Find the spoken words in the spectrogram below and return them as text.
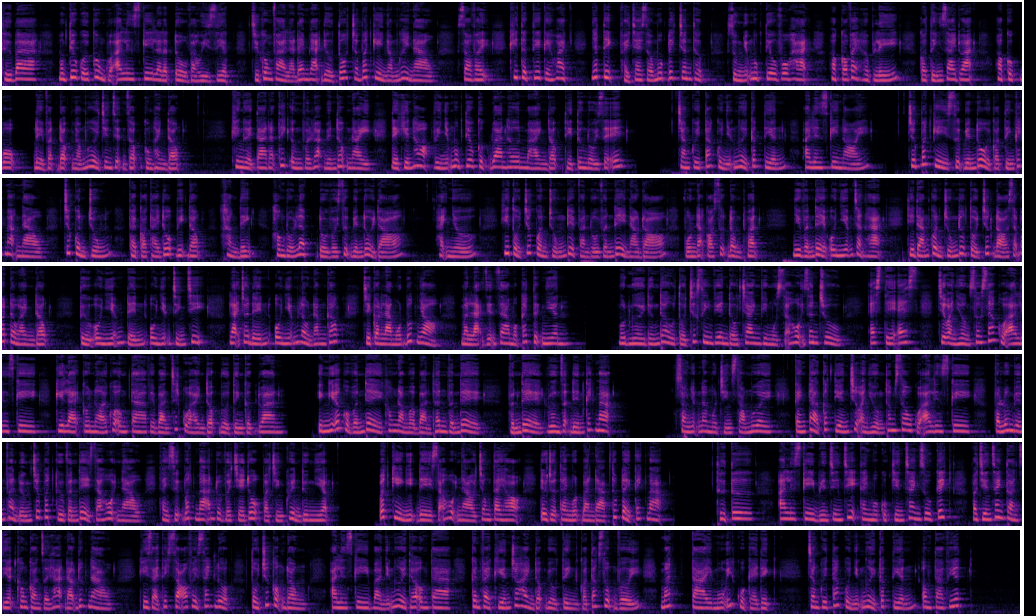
Thứ ba, mục tiêu cuối cùng của Alinsky là lật đổ và hủy diệt, chứ không phải là đem lại điều tốt cho bất kỳ nhóm người nào. Do vậy, khi thực thi kế hoạch, nhất định phải che giấu mục đích chân thực, dùng những mục tiêu vô hại hoặc có vẻ hợp lý, có tính giai đoạn hoặc cục bộ để vận động nhóm người trên diện rộng cùng hành động. Khi người ta đã thích ứng với loại biến động này để khiến họ vì những mục tiêu cực đoan hơn mà hành động thì tương đối dễ. Trong quy tắc của những người cấp tiến, Alinsky nói, Trước bất kỳ sự biến đổi có tính cách mạng nào, trước quần chúng phải có thái độ bị động, khẳng định, không đối lập đối với sự biến đổi đó. Hãy nhớ, khi tổ chức quần chúng để phản đối vấn đề nào đó vốn đã có sự đồng thuận, như vấn đề ô nhiễm chẳng hạn, thì đám quần chúng được tổ chức đó sẽ bắt đầu hành động, từ ô nhiễm đến ô nhiễm chính trị, lại cho đến ô nhiễm lầu năm góc, chỉ còn là một bước nhỏ mà lại diễn ra một cách tự nhiên. Một người đứng đầu tổ chức sinh viên đấu tranh vì một xã hội dân chủ, STS chịu ảnh hưởng sâu sắc của Alinsky ghi lại câu nói của ông ta về bản chất của hành động biểu tình cực đoan. Ý nghĩa của vấn đề không nằm ở bản thân vấn đề, vấn đề luôn dẫn đến cách mạng. Sau những năm 1960, cánh tả cấp tiến chịu ảnh hưởng thâm sâu của Alinsky và luôn biến phản ứng trước bất cứ vấn đề xã hội nào thành sự bất mãn đối với chế độ và chính quyền đương nhiệm. Bất kỳ nghị đề xã hội nào trong tay họ đều trở thành một bàn đạp thúc đẩy cách mạng. Thứ tư, Alinsky biến chính trị thành một cuộc chiến tranh du kích và chiến tranh toàn diện không còn giới hạn đạo đức nào. Khi giải thích rõ về sách lược, tổ chức cộng đồng, Alinsky bảo những người theo ông ta cần phải khiến cho hành động biểu tình có tác dụng với mắt, tai, mũi của kẻ địch. Trong quy tắc của những người cấp tiến, ông ta viết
